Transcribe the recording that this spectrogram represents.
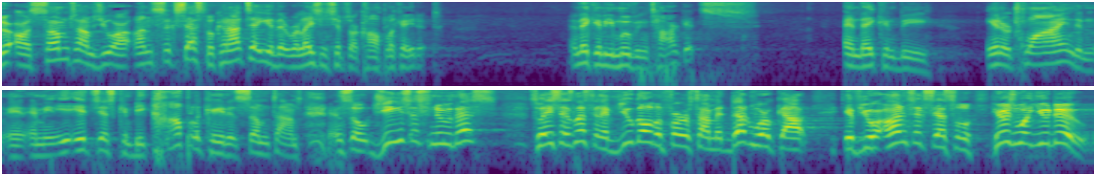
there are sometimes you are unsuccessful. Can I tell you that relationships are complicated? And they can be moving targets and they can be intertwined and, and, I mean it just can be complicated sometimes. And so Jesus knew this. So he says, listen, if you go the first time, it doesn't work out. If you're unsuccessful, here's what you do.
